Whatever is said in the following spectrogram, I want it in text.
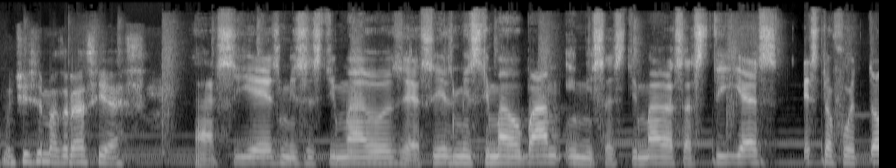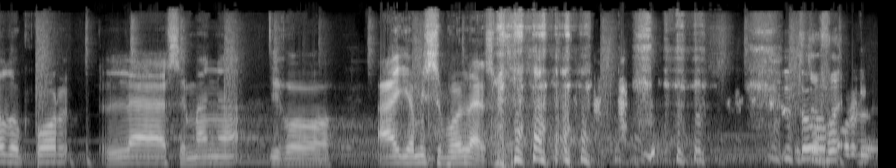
Muchísimas gracias. Así es, mis estimados, y así es, mi estimado Bam y mis estimadas astillas. Esto fue todo por la semana. Digo, ay, ya me hice bolas. Esto es todo por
